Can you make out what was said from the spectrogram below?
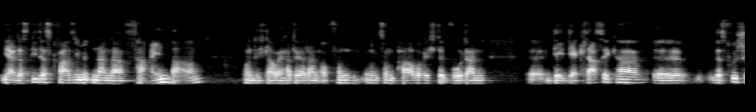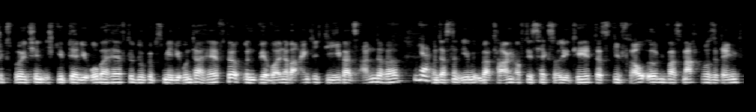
ja, dass die das quasi miteinander vereinbaren. Und ich glaube, er hatte ja dann auch von irgendeinem so Paar berichtet, wo dann äh, der, der Klassiker, äh, das Frühstücksbrötchen, ich gebe dir die Oberhälfte, du gibst mir die Unterhälfte und wir wollen aber eigentlich die jeweils andere ja. und das dann eben übertragen auf die Sexualität, dass die Frau irgendwas macht, wo sie denkt,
